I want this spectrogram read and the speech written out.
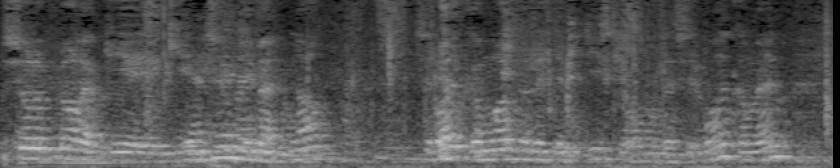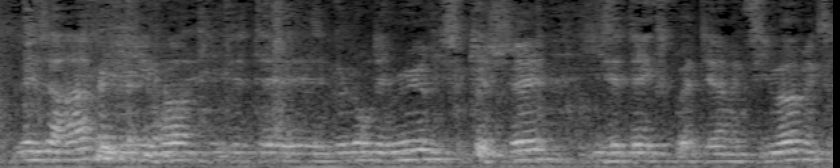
sur le plan là, qui, est, qui est discuté maintenant, c'est vrai que moi, quand j'étais petit, ce qui remonte assez loin quand même, les Arabes, ils, étaient le long des murs, ils se cachaient, ils étaient exploités un maximum, etc.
